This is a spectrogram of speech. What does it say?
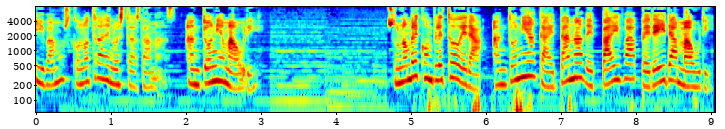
Y vamos con otra de nuestras damas, Antonia Mauri, su nombre completo era Antonia Caetana de Paiva Pereira Mauri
